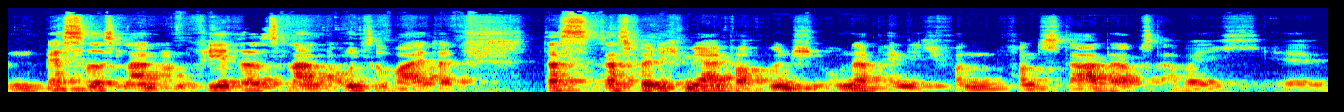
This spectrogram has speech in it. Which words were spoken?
ein besseres Land und ein faires Land und so weiter. Das, das würde ich mir einfach wünschen, unabhängig von, von Startups. Aber ich äh,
